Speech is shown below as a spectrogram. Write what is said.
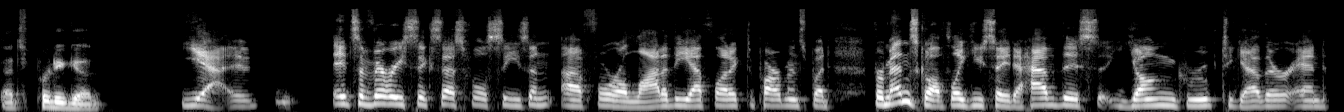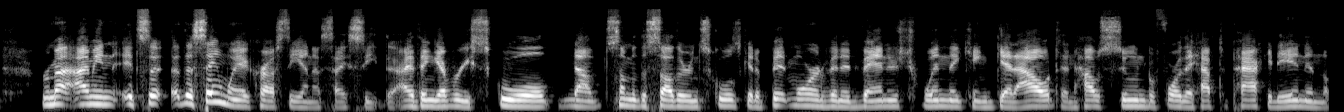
That's pretty good. Yeah, it, it's a very successful season uh, for a lot of the athletic departments but for men's golf like you say to have this young group together and remember i mean it's a, the same way across the nsic i think every school now some of the southern schools get a bit more of an advantage when they can get out and how soon before they have to pack it in in the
